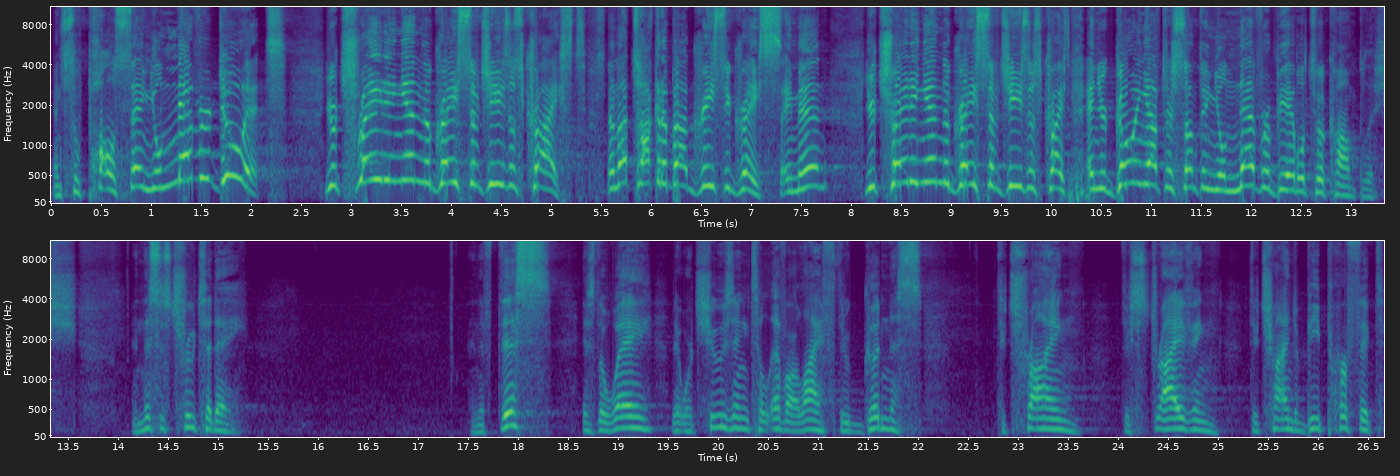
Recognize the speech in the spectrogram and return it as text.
And so Paul's saying, You'll never do it you're trading in the grace of Jesus Christ. I'm not talking about greasy grace, amen? You're trading in the grace of Jesus Christ and you're going after something you'll never be able to accomplish. And this is true today. And if this is the way that we're choosing to live our life through goodness, through trying, through striving, through trying to be perfect,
